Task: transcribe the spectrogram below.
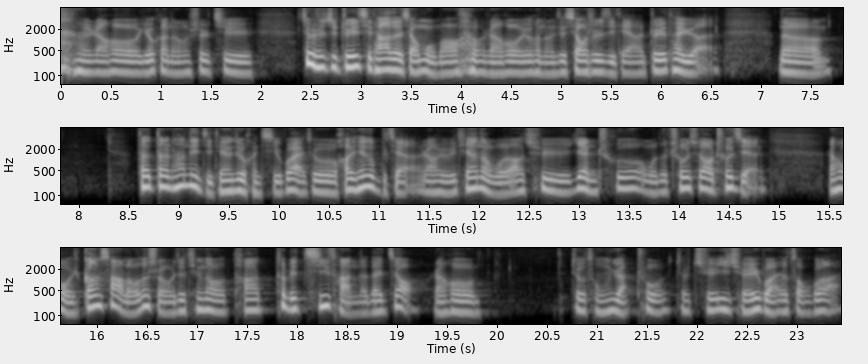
然后有可能是去，就是去追其他的小母猫，然后有可能就消失几天，追太远。那。但但他那几天就很奇怪，就好几天都不见。然后有一天呢，我要去验车，我的车需要车检。然后我刚下楼的时候，我就听到他特别凄惨的在叫，然后就从远处就瘸一瘸一拐的走过来。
